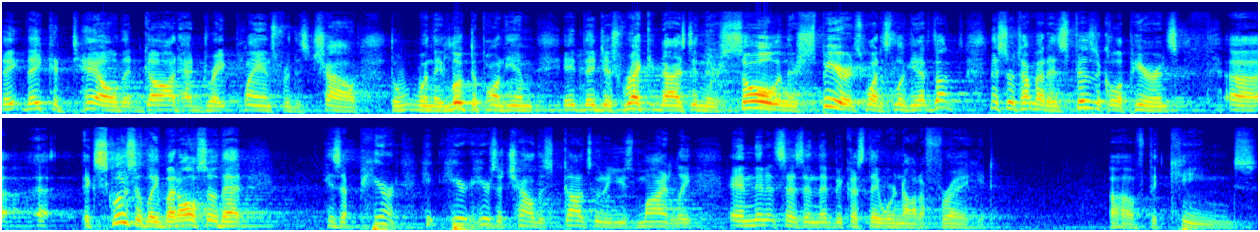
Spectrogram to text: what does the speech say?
they, they could tell that God had great plans for this child. The, when they looked upon him, it, they just recognized in their soul and their spirits what it's looking at. It's not necessarily talking about his physical appearance uh, uh, exclusively, but also that his appearance. Here, here's a child that God's going to use mightily. And then it says, in that because they were not afraid of the king's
